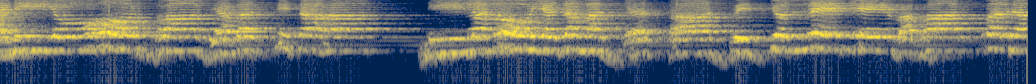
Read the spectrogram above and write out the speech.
अणियोर्ध्वा व्यवस्थितः नीलतो यदमध्यस्थाद्विद्युल्लेखे बभास्वरा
